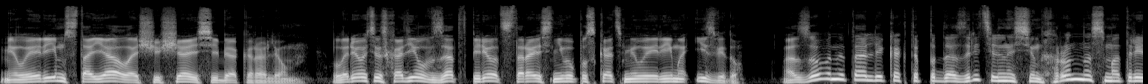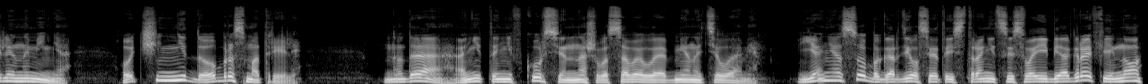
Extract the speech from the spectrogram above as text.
Милейрим стоял, ощущая себя королем. Лариотис ходил взад-вперед, стараясь не выпускать Милейрима из виду. А Зован и Талли как-то подозрительно синхронно смотрели на меня. Очень недобро смотрели. Ну да, они-то не в курсе нашего с Авеллой обмена телами. Я не особо гордился этой страницей своей биографии, но...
